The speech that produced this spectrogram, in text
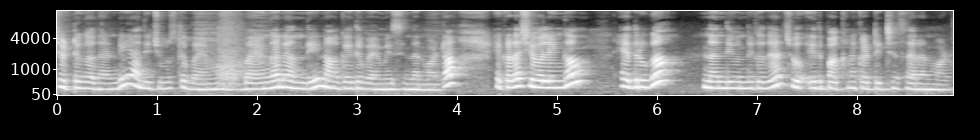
చెట్టు కదండి అది చూస్తే భయం భయంగానే ఉంది. నాకైతే భయమేసిందనమాట. ఇక్కడ శివలింగం ఎదురుగా నంది ఉంది కదా! చూ ఇది పక్కన కట్టిచ్చేసారనమాట.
